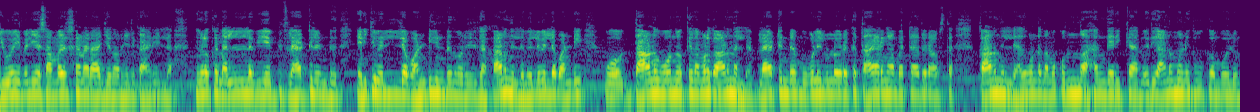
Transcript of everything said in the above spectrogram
യു എ വലിയ സംരക്ഷണ രാജ്യം എന്ന് പറഞ്ഞിട്ട് കാര്യമില്ല. നിങ്ങളൊക്കെ നല്ല വി ഐ പി ഫ്ലാറ്റിലുണ്ട്. എനിക്ക് വലിയ വണ്ടി ഉണ്ട് എന്ന് പറഞ്ഞിട്ട് കാണുന്നില്ല. വലിയ വലിയ വണ്ടി താണു പോകുന്നൊക്കെ നമ്മൾ കാണുന്നില്ല. ഫ്ലാറ്റിന്റെ മുകളിലുള്ളവരൊക്കെ താഴെറങ്ങാൻ പറ്റാത്തൊരവസ്ഥ കാണുന്നില്ല. അതുകൊണ്ട് നമുക്കൊന്നും അഹങ്കരിക്കാൻ ഒരു അണുമണി തൂക്കം പോലും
